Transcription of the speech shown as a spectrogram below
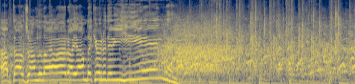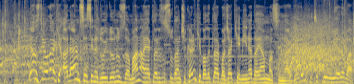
Aptal canlılar ayağımdaki ölü deriyi yiyin. Yalnız diyorlar ki alarm sesini duyduğunuz zaman ayaklarınızı sudan çıkarın ki balıklar bacak kemiğine dayanmasınlar diye de küçük bir uyarı var.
